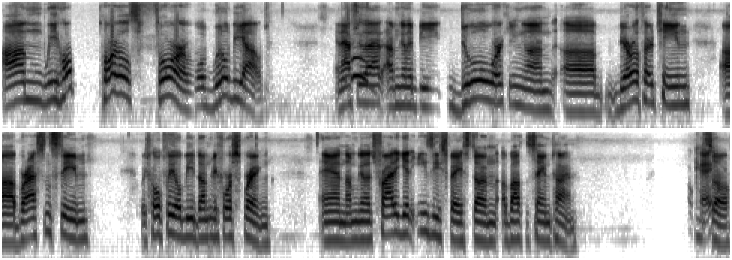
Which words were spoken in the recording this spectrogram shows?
um, we hope Portals Four will, will be out, and after that, I'm going to be dual working on uh, Bureau 13, uh, Brass and Steam, which hopefully will be done before spring. And I'm going to try to get Easy Space done about the same time. Okay. So,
